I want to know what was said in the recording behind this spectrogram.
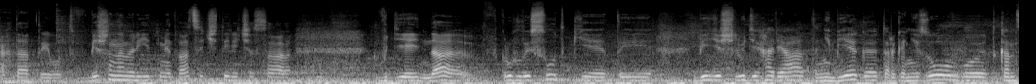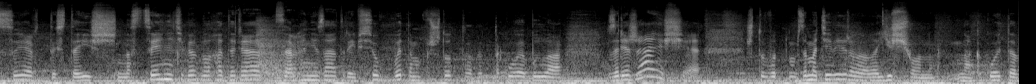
когда ты вот в бешеном ритме 24 часа в день, да, в круглые сутки ты видишь, люди горят, они бегают, организовывают концерт, ты стоишь на сцене, тебя благодарят организаторы, и все в этом что-то такое было заряжающее, что вот замотивировало еще на, на какое-то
